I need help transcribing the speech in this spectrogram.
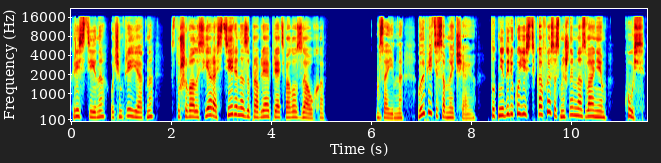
Кристина, очень приятно, стушевалась я, растерянно заправляя прядь волос за ухо. Взаимно. Выпейте со мной чаю. Тут недалеко есть кафе со смешным названием «Кусь».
